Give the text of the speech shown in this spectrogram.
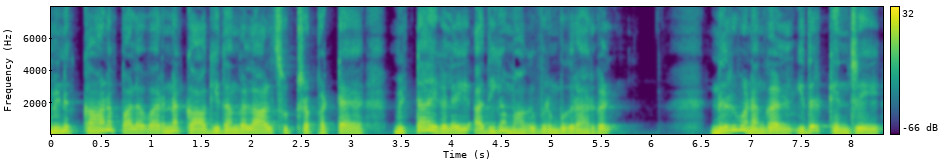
மினுக்கான பல வர்ண காகிதங்களால் சுற்றப்பட்ட மிட்டாய்களை அதிகமாக விரும்புகிறார்கள். நிறுவனங்கள் இதற்கென்றே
